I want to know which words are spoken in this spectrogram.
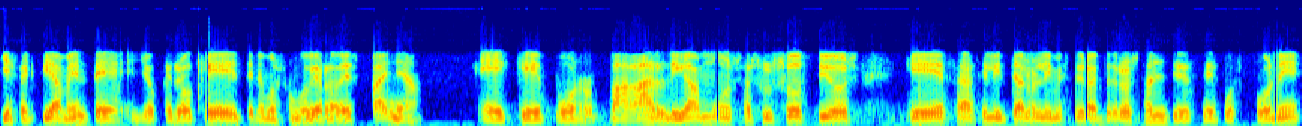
y efectivamente yo creo que tenemos un gobierno de España que por pagar, digamos, a sus socios que facilitaron la investidura de Pedro Sánchez, pues pone,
